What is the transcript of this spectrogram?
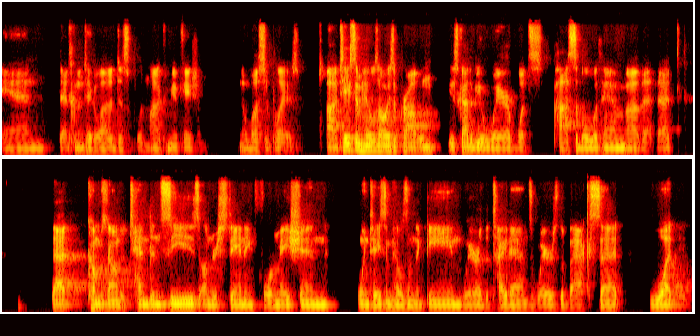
And that's going to take a lot of discipline, a lot of communication, no busted plays. Uh, Taysom Hill is always a problem. You just got to be aware of what's possible with him. Uh, that that that comes down to tendencies, understanding formation, when Taysom Hill's in the game, where are the tight ends, where's the back set, what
